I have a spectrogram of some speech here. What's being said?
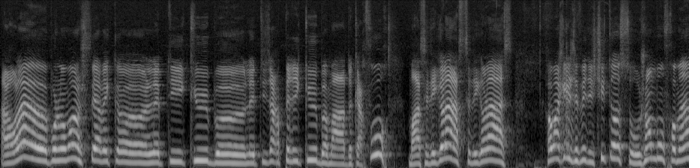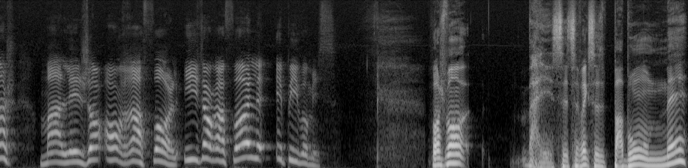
Alors là, euh, pour le moment, je fais avec euh, les petits cubes, euh, les petits arpéricubes bah, de Carrefour. Bah, c'est dégueulasse, c'est dégueulasse. Remarquez, j'ai fait des Cheetos au jambon fromage. Bah, les gens en raffolent. Ils en raffolent et puis ils vomissent. Franchement, bah, c'est vrai que c'est pas bon, mais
